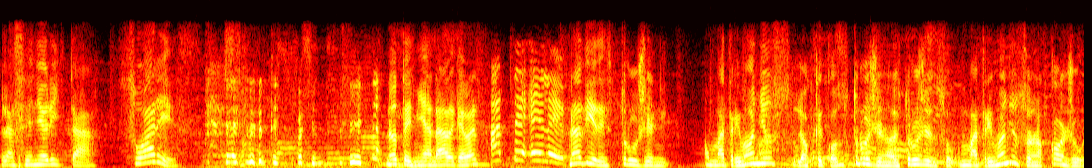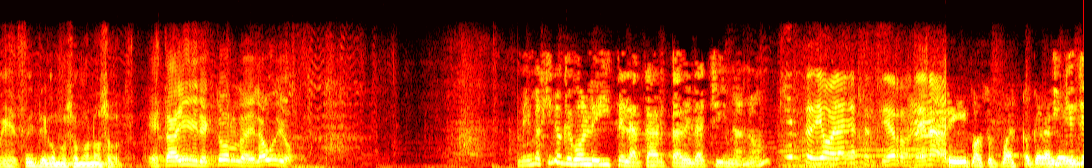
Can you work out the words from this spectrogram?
La señorita Suárez no tenía nada que ver. ATL. Nadie destruye ni un matrimonio. Los que construyen o destruyen su- un matrimonio son los cónyuges. Viste cómo somos nosotros. ¿Está ahí, director, la del audio? Me imagino que vos leíste la carta de la China, ¿no? ¿Quién te dio bola en este entierro, nena? Sí, por supuesto que la ¿Y qué leí, te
